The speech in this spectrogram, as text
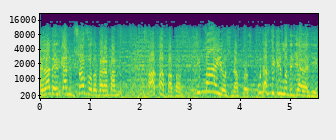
Ελάτε γιατί κάνει ψόφο εδώ πέρα πάνω. Απα, πα, πα. Τι Μάιος είναι αυτός. Πού είναι αυτή η κλιματική αλλαγή;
